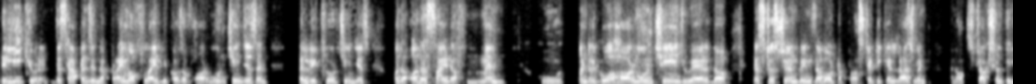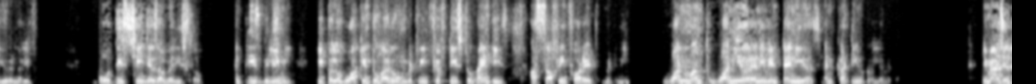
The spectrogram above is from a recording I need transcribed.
they leak urine. This happens in the prime of life because of hormone changes and pelvic floor changes. On the other side of men who undergo a hormone change where the testosterone brings about a prostatic enlargement and obstruction to urinary. Both these changes are very slow. And please believe me, People who walk into my room between 50s to 90s are suffering for it between one month, one year, and even 10 years and continue to live with it. Imagine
